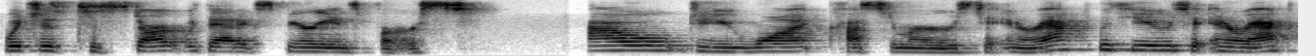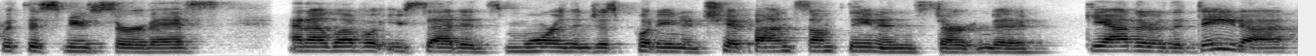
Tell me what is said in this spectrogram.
which is to start with that experience first. How do you want customers to interact with you, to interact with this new service? And I love what you said. It's more than just putting a chip on something and starting to gather the data,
